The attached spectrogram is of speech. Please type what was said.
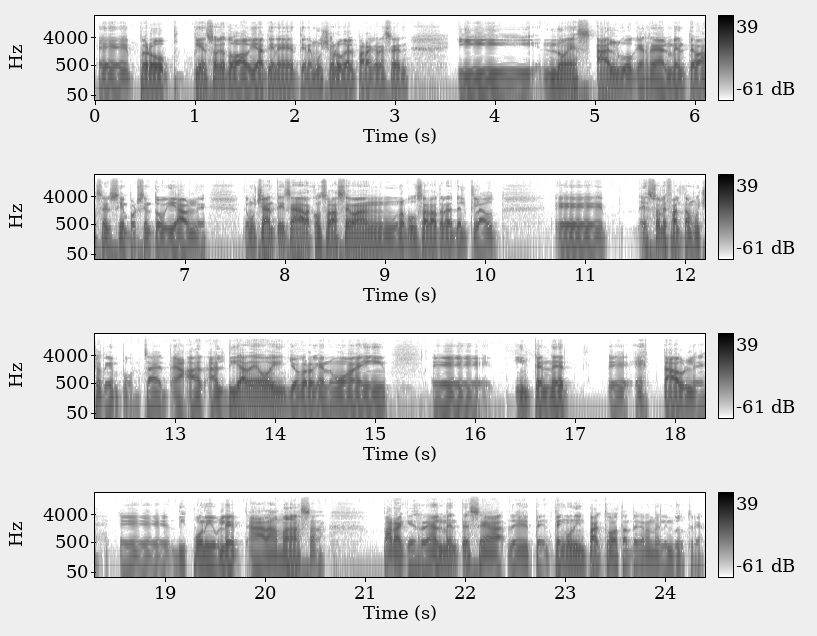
pero pienso que todavía tiene, tiene mucho lugar para crecer y no es algo que realmente va a ser 100% viable. Que mucha gente dice, ah, las consolas se van, uno puede usarlo a través del cloud. Eh, eso le falta mucho tiempo. O sea, al día de hoy yo creo que no hay eh, internet eh, estable disponible a la masa para que realmente sea tenga un impacto bastante grande en la industria.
